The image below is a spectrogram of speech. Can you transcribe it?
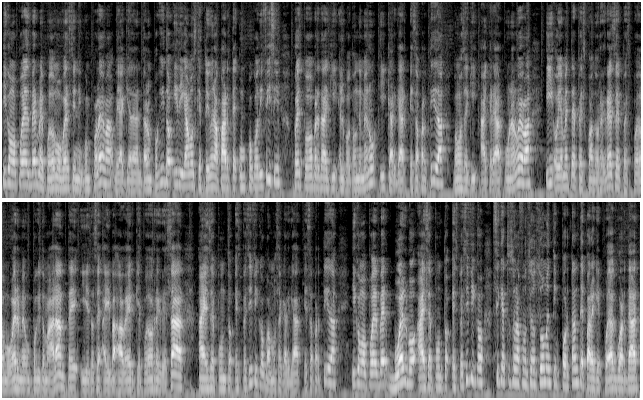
y como puedes ver me puedo mover sin ningún problema. Voy aquí a adelantar un poquito y digamos que estoy en una parte un poco difícil, pues puedo apretar aquí el botón de menú y cargar esa partida. Vamos aquí a crear una nueva y obviamente pues cuando regrese pues puedo moverme un poquito más adelante y entonces ahí va a ver que puedo regresar a ese punto específico. Vamos a cargar esa partida y como puedes ver vuelvo a ese punto específico. Así que esto es una función sumamente importante para que puedas guardar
